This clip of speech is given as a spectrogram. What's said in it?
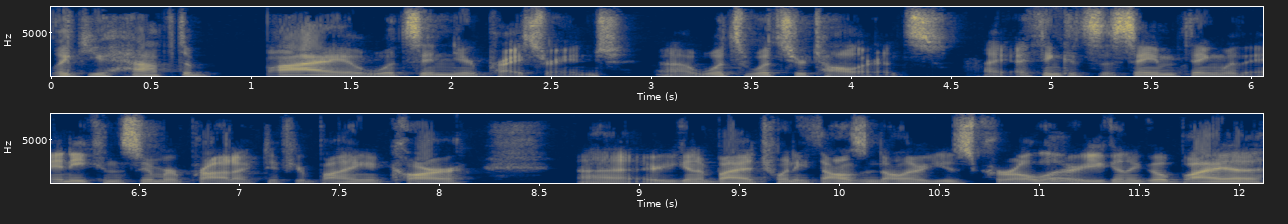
like you have to buy what's in your price range. Uh, what's what's your tolerance? I, I think it's the same thing with any consumer product. If you're buying a car uh, are you going to buy a $20000 used corolla or are you going to go buy a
